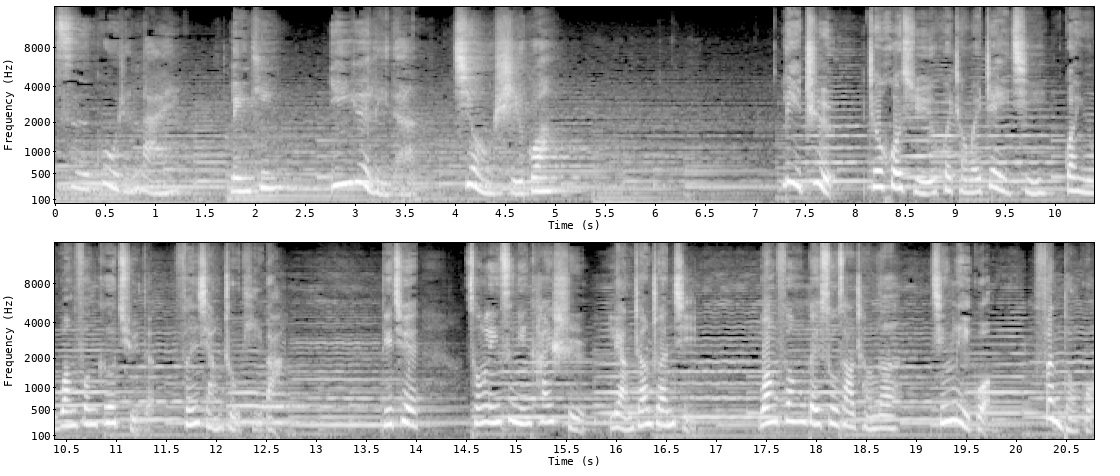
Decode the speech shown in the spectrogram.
似故人来，聆听音乐里的旧时光。励志，这或许会成为这一期关于汪峰歌曲的分享主题吧。的确，从零四年开始，两张专辑，汪峰被塑造成了经历过、奋斗过、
